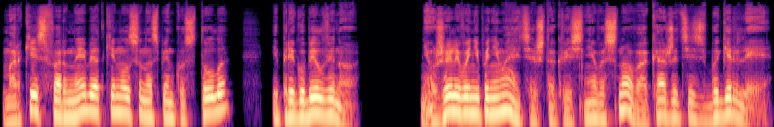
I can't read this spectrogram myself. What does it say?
Маркиз Фарнеби откинулся на спинку стула и пригубил вино. «Неужели вы не понимаете, что к весне вы снова окажетесь в Багерлее?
